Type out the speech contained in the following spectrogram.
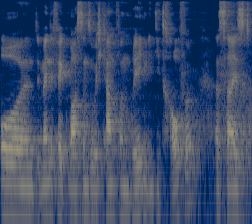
Und im Endeffekt war es dann so, ich kam vom Regen in die Traufe. Das heißt,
